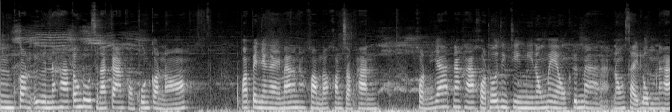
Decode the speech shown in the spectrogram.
มก่อนอื่นนะคะ ต้องดูสถานการณ์ของคุณก่อนเนาะว่าเป็นยังไงบ้างนะความรักความสัมพันธ์ขออนุญาตนะคะ ขอโทษจริง ๆ มีน้องแมวขึ้นมานะน้องสายลมนะคะ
